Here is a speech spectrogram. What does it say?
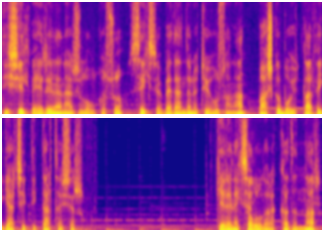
Dişil ve eril enerji olgusu seks ve bedenden öteye uzanan başka boyutlar ve gerçeklikler taşır. Geleneksel olarak kadınlar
